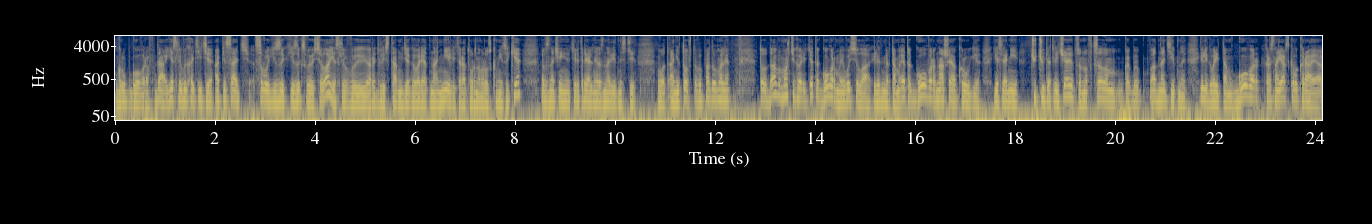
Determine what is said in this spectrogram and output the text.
групп говоров. Да, если вы хотите описать свой язык, язык своего села, если вы родились там, где говорят на нелитературном русском языке, в значении территориальной разновидности, вот, а не то, что вы подумали, то да, вы можете говорить, это говор моего села, или, например, там, это говор нашей округи, если они чуть-чуть отличаются, но в целом как бы однотипны. Или говорить там говор Красноярского края.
